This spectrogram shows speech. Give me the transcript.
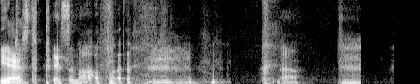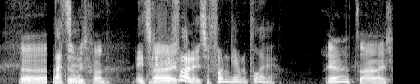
Yeah. Just to piss him off. yeah. Uh, That's it's gonna it. be fun. It's going to be fun. It's a fun game to play. Yeah, it's all right.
